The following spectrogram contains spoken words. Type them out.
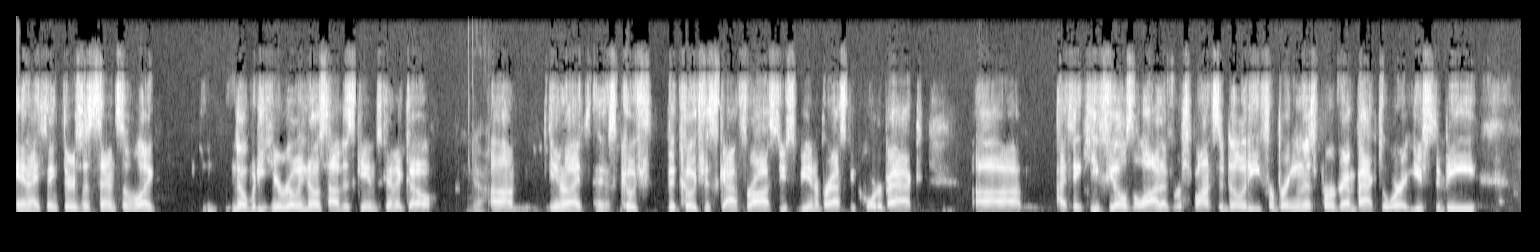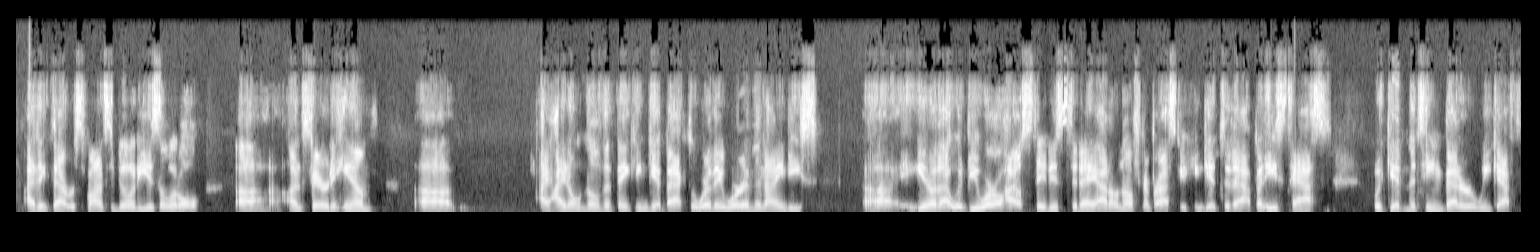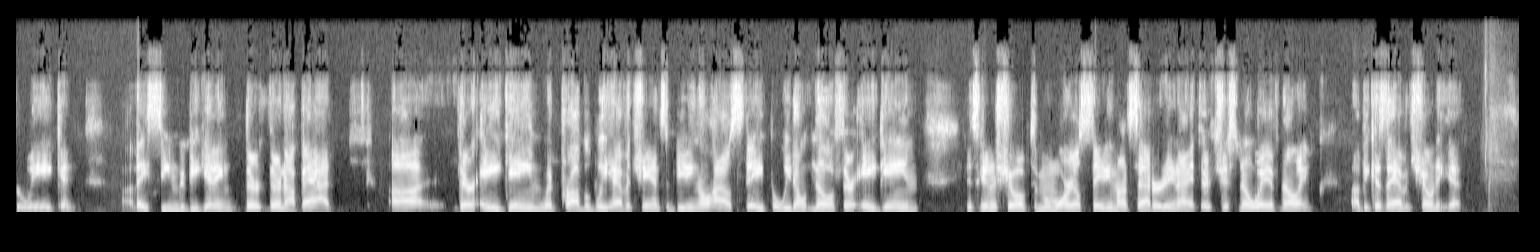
And I think there's a sense of like nobody here really knows how this game's going to go. Yeah. Um, you know, I, as coach, the coach is Scott Frost used to be a Nebraska quarterback. Um, I think he feels a lot of responsibility for bringing this program back to where it used to be. I think that responsibility is a little uh, unfair to him. Uh, I, I don't know that they can get back to where they were in the 90s. Uh, you know, that would be where Ohio State is today. I don't know if Nebraska can get to that, but he's tasked with getting the team better week after week, and uh, they seem to be getting. They're they're not bad. Uh, their A game would probably have a chance of beating Ohio State, but we don't know if their A game is going to show up to Memorial Stadium on Saturday night. There's just no way of knowing uh, because they haven't shown it yet.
